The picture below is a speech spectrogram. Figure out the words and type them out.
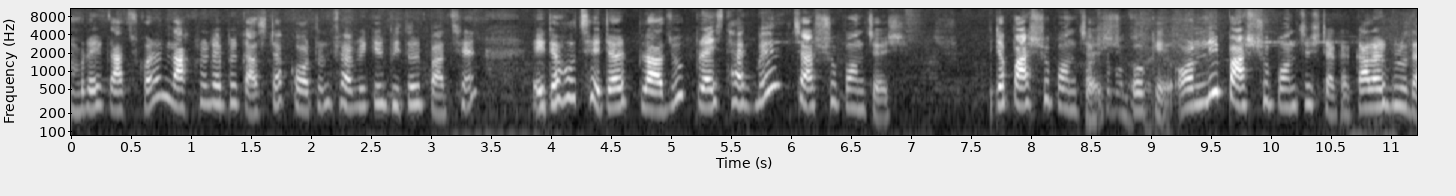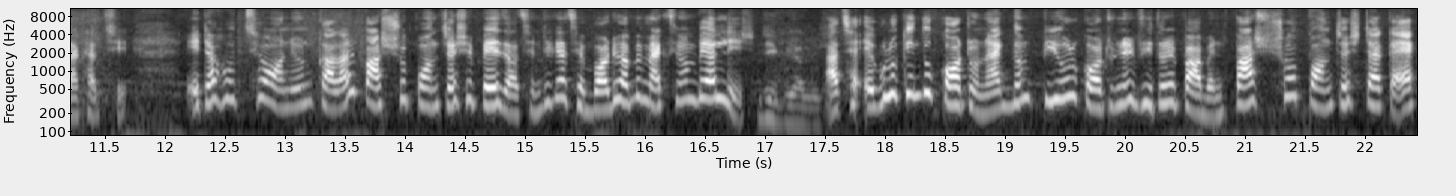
আমরা এই কাজ করা লাখনো টাইপের কাজটা কটন ফ্যাব্রিকের ভিতরে পাচ্ছেন। এটা হচ্ছে এটার প্লাজো প্রাইস থাকবে চারশো পঞ্চাশ। এটা পাঁচশো পঞ্চাশ ওকে অনলি পাঁচশো পঞ্চাশ টাকা। কালারগুলো দেখাচ্ছি। এটা হচ্ছে অনিয়ন কালার পাঁচশো পঞ্চাশে পেয়ে যাচ্ছেন ঠিক আছে? বডি হবে ম্যাক্সিমাম বিয়াল্লিশ? আচ্ছা এগুলো কিন্তু কটন একদম পিওর কটনের ভিতরে পাবেন। পাঁচশো পঞ্চাশ টাকা এক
